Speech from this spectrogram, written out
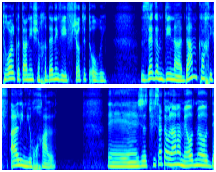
טרול קטן ישחדני ויפשוט את עורי. זה גם דין האדם, כך יפעל אם יוכל. אה, זו תפיסת העולם המאוד מאוד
